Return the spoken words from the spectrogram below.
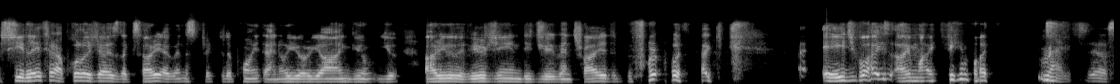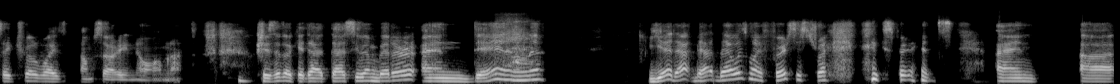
She later apologized, like, "Sorry, I went straight to the point. I know you're young. You you are you a virgin? Did you even try it before?" I was like, age wise, I might be, but Right. uh, sexual wise, I'm sorry, no, I'm not. She said, "Okay, that that's even better." And then, yeah, that that that was my first strike experience, and uh,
